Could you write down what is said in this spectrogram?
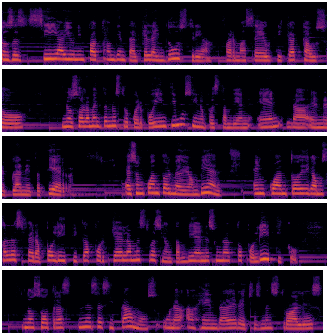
Entonces, sí hay un impacto ambiental que la industria farmacéutica causó no solamente en nuestro cuerpo íntimo, sino pues también en, la, en el planeta Tierra. Eso en cuanto al medio ambiente. En cuanto, digamos, a la esfera política, ¿por qué la menstruación también es un acto político? Nosotras necesitamos una agenda de derechos menstruales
